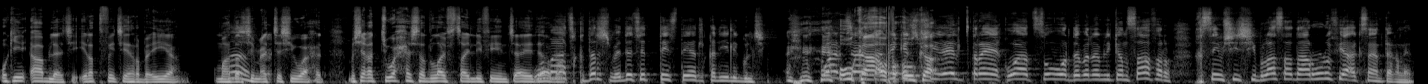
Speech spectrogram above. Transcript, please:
ولكن آه بلاتي إلا طفيتيه أربع أيام وما هضرتي آه. مع حتى شي واحد. ماشي غتوحش هذا ال lifestyle اللي فيه انت وما دابا. تقدرش بعدا تيستي هذه القضية اللي قلتي. أوكا- وكا أوكا. غير الطريق وتصور دابا أنا ملي كنسافر خصني نمشي لشي بلاصة ضروري فيها accès إنترنت.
